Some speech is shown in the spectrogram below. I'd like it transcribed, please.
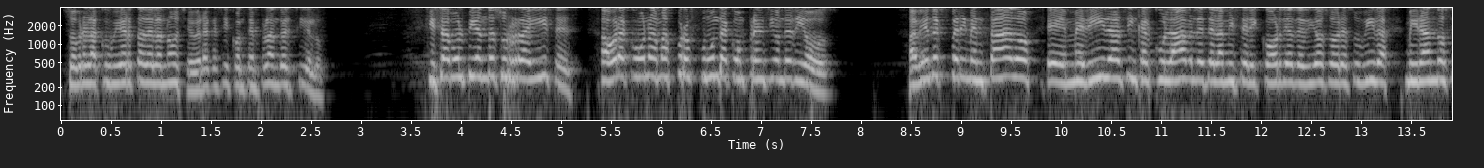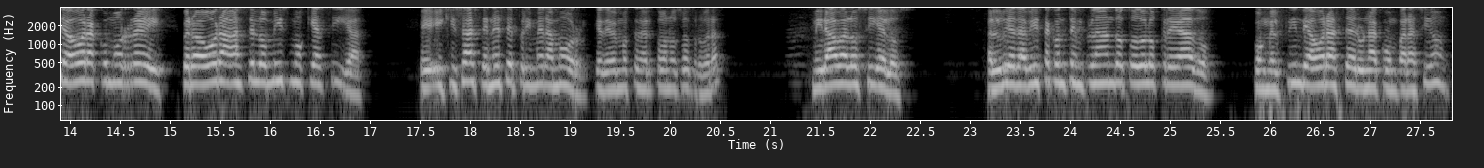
sobre la cubierta de la noche, ¿verdad que sí? Contemplando el cielo quizá volviendo a sus raíces, ahora con una más profunda comprensión de Dios, habiendo experimentado eh, medidas incalculables de la misericordia de Dios sobre su vida, mirándose ahora como rey, pero ahora hace lo mismo que hacía. Eh, y quizás en ese primer amor que debemos tener todos nosotros, ¿verdad? Miraba a los cielos. Aleluya, David está contemplando todo lo creado con el fin de ahora hacer una comparación.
